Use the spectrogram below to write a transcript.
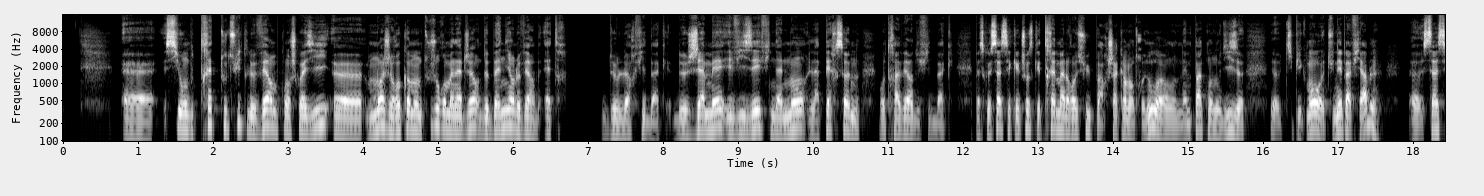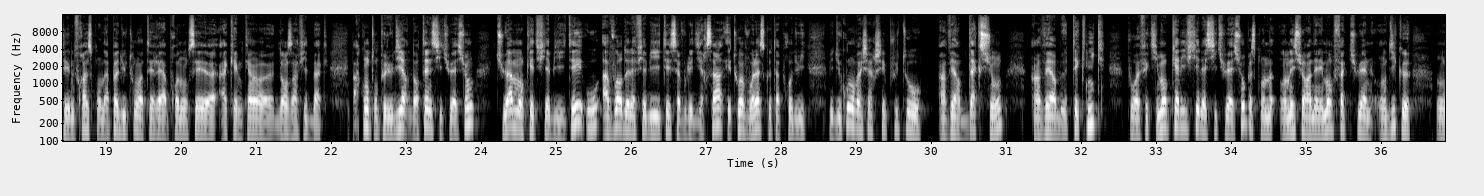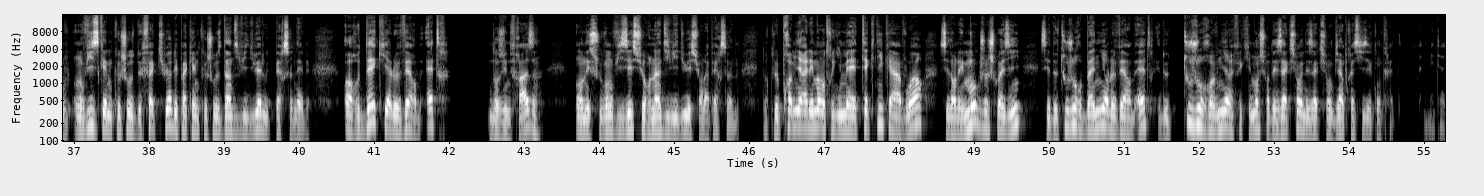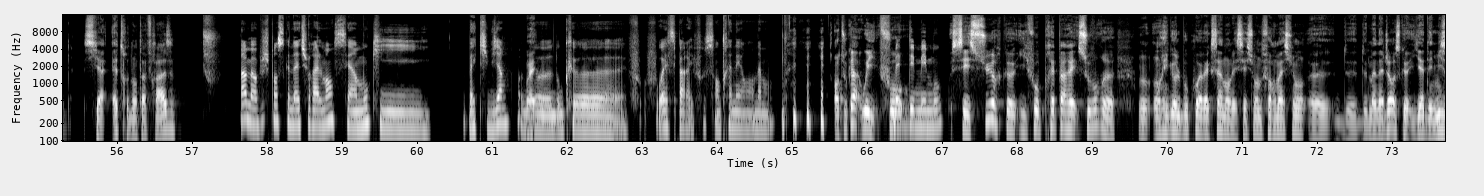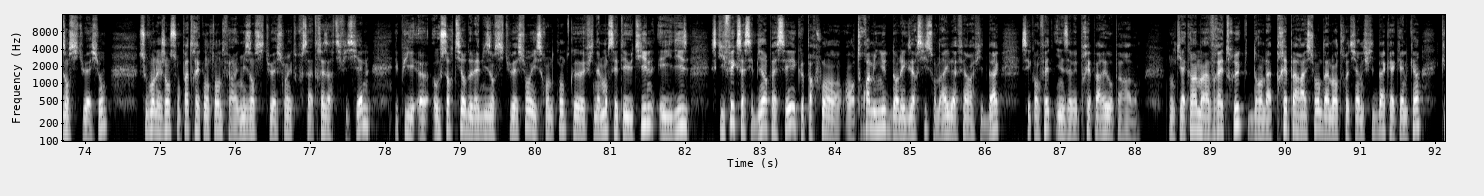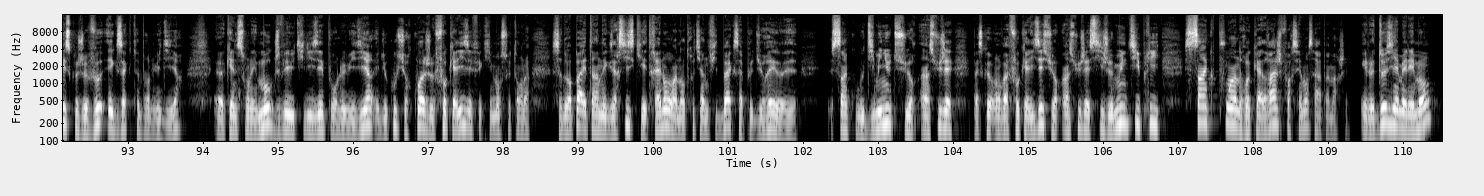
Euh, si on traite tout de suite le verbe qu'on choisit, moi, je recommande toujours aux managers de bannir le verbe être de leur feedback, de jamais viser finalement la personne au travers du feedback. Parce que ça, c'est quelque chose qui est très mal reçu par chacun d'entre nous. hein. On n'aime pas qu'on nous dise euh, typiquement tu n'es pas fiable. Euh, ça, c'est une phrase qu'on n'a pas du tout intérêt à prononcer euh, à quelqu'un euh, dans un feedback. Par contre, on peut lui dire dans telle situation, tu as manqué de fiabilité ou avoir de la fiabilité, ça voulait dire ça, et toi, voilà ce que tu as produit. Mais du coup, on va chercher plutôt un verbe d'action, un verbe technique pour effectivement qualifier la situation parce qu'on on est sur un élément factuel. On dit que on vise quelque chose de factuel et pas quelque chose d'individuel ou de personnel. Or, dès qu'il y a le verbe être dans une phrase, on est souvent visé sur l'individu et sur la personne. Donc le premier élément entre guillemets technique à avoir, c'est dans les mots que je choisis, c'est de toujours bannir le verbe être et de toujours revenir effectivement sur des actions et des actions bien précises et concrètes. Bonne méthode. S'il y a être dans ta phrase, Ah, mais en plus, je pense que naturellement, c'est un mot qui, bah, qui vient. Ouais. Euh, donc, euh, faut- faut- ouais, c'est pareil, il faut s'entraîner en amont. en tout cas, oui, faut Mettre des mémos. c'est sûr qu'il faut préparer. Souvent, euh, on, on rigole beaucoup avec ça dans les sessions de formation euh, de, de managers parce qu'il y a des mises en situation. Souvent, les gens sont pas très contents de faire une mise en situation, ils trouvent ça très artificiel. Et puis, euh, au sortir de la mise en situation, ils se rendent compte que finalement c'était utile et ils disent ce qui fait que ça s'est bien passé et que parfois en, en trois minutes dans l'exercice, on arrive à faire un feedback, c'est qu'en fait, ils les avaient préparés auparavant. Donc, il y a quand même un vrai truc dans la préparation d'un entretien de feedback à quelqu'un. Qu'est-ce que je veux exactement lui dire Euh, Quels sont les mots que je vais utiliser pour le lui dire et du coup sur quoi je focalise effectivement ce temps-là. Ça doit pas être un exercice qui est très long. Un entretien de feedback, ça peut durer euh, 5 ou 10 minutes sur un sujet parce qu'on va focaliser sur un sujet. Si je multiplie 5 points de recadrage, forcément ça va pas marcher. Et le deuxième élément,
